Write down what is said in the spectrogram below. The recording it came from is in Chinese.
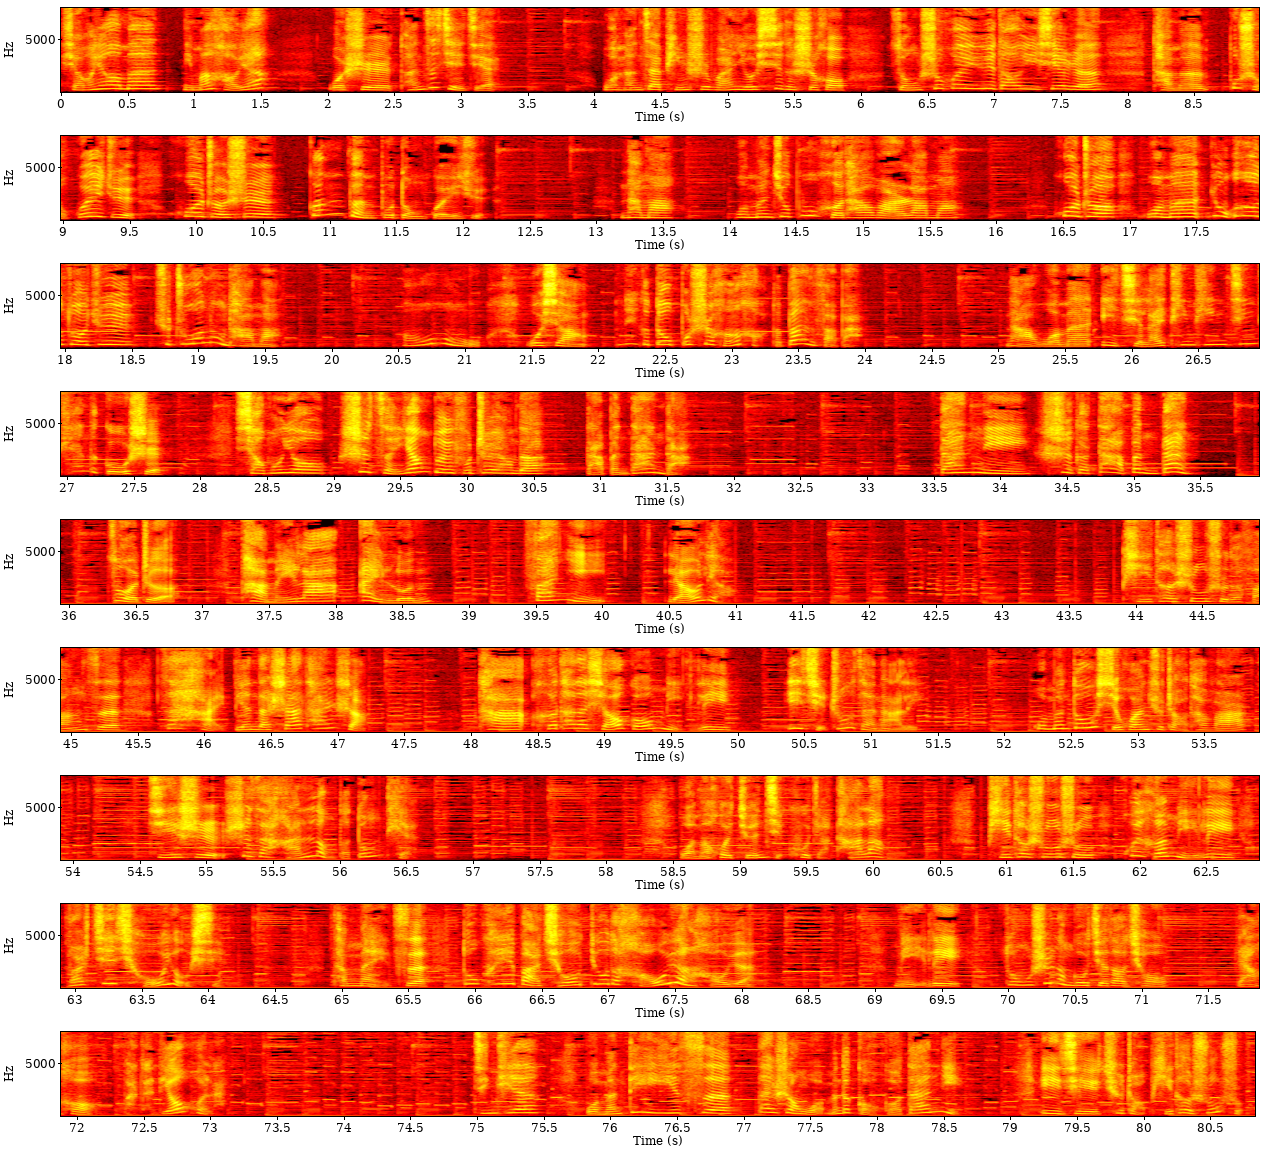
小朋友们，你们好呀！我是团子姐姐。我们在平时玩游戏的时候，总是会遇到一些人，他们不守规矩，或者是根本不懂规矩。那么，我们就不和他玩了吗？或者，我们用恶作剧去捉弄他吗？哦，我想那个都不是很好的办法吧。那我们一起来听听今天的故事。小朋友是怎样对付这样的大笨蛋的？丹尼是个大笨蛋。作者：帕梅拉·艾伦，翻译：了了。皮特叔叔的房子在海边的沙滩上，他和他的小狗米莉一起住在那里。我们都喜欢去找他玩，即使是在寒冷的冬天。我们会卷起裤脚踏浪，皮特叔叔会和米莉玩接球游戏，他每次都可以把球丢得好远好远，米莉总是能够接到球，然后把它叼回来。今天我们第一次带上我们的狗狗丹尼，一起去找皮特叔叔。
